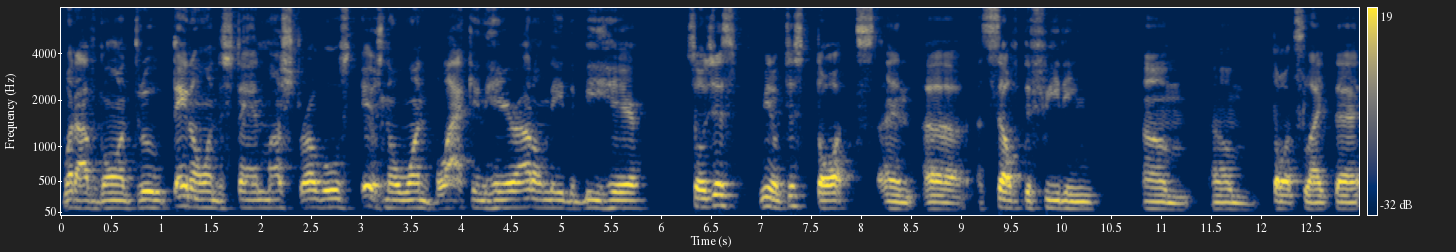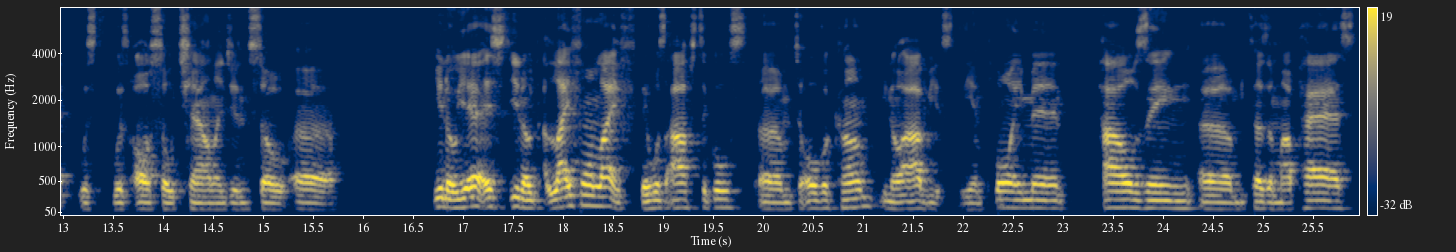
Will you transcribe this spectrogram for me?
what I've gone through. They don't understand my struggles. There's no one black in here. I don't need to be here. So just you know, just thoughts and uh, self defeating um, um, thoughts like that was was also challenging. So uh, you know, yeah, it's you know, life on life. There was obstacles um, to overcome. You know, obviously employment, housing, uh, because of my past.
